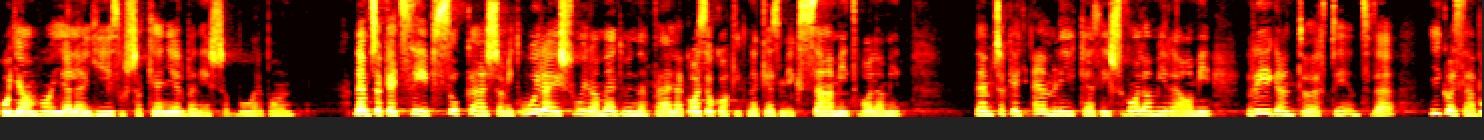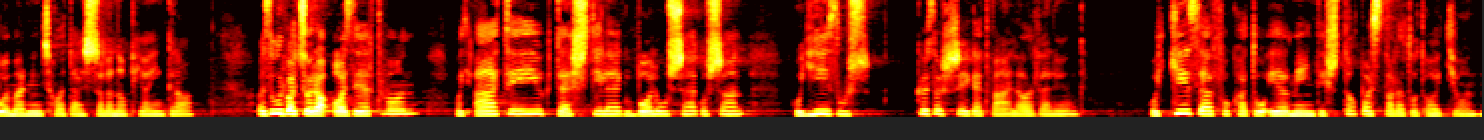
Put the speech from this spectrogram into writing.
hogyan van jelen Jézus a kenyérben és a borban. Nem csak egy szép szokás, amit újra és újra megünnepelnek azok, akiknek ez még számít valamit. Nem csak egy emlékezés valamire, ami régen történt, de igazából már nincs hatással a napjainkra. Az úrvacsora azért van, hogy átéljük testileg, valóságosan, hogy Jézus közösséget vállal velünk, hogy kézzelfogható élményt és tapasztalatot adjon,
